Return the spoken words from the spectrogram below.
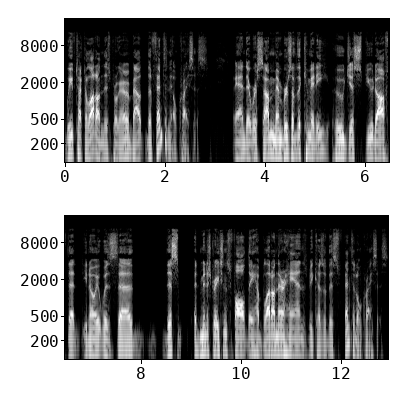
we've talked a lot on this program about the fentanyl crisis. And there were some members of the committee who just spewed off that, you know, it was uh, this administration's fault. They have blood on their hands because of this fentanyl crisis.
